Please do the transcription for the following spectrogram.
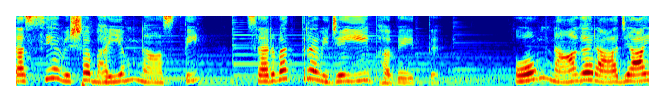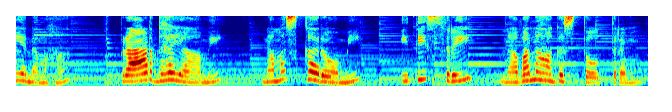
తస్య విషభయం నాస్తి సర్వత్ర విజయీ భవేత్. ఓం నాగరాజాయ నమ. ప్రార్థయామి నమస్కరోమి ఇది శ్రీ నవనాగస్తోత్రం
